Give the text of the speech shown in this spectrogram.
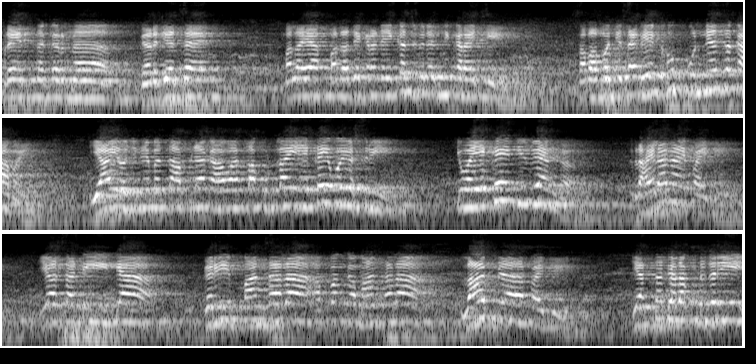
प्रयत्न करणं गरजेचं आहे मला या पदाधिकाऱ्यांना एकच विनंती करायची आहे. सभापती साहेब हे खूप पुण्याचं काम आहे. या योजनेमध्ये आपल्या गावातला कुठलाही एकही वयोश्री किंवा एकही दिव्यांग राहिला नाही पाहिजे. यासाठी त्या गरीब माणसाला अपंग माणसाला लाभ मिळाला पाहिजे. यातनं त्याला कुठेतरी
